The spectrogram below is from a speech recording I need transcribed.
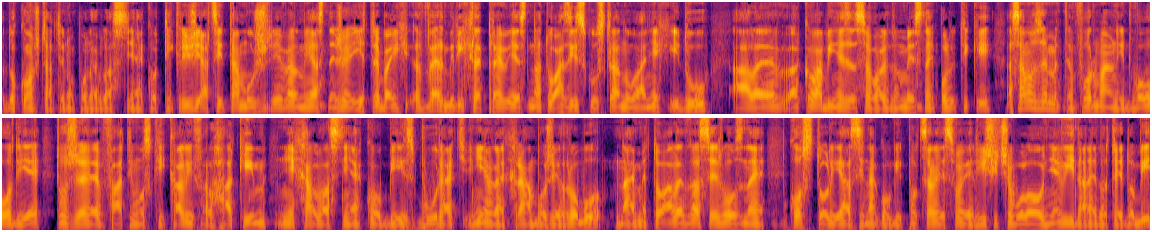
do Konštantinopole vlastne, ako tí križiaci tam už je veľmi jasné, že je treba ich veľmi rýchle previesť na tú azijskú stranu a nech idú, ale ako aby nezasahovali do miestnej politiky. A samozrejme ten formálny dôvod je to, že Fatimovský kalif al-Hakim nechal vlastne by zbúrať nielen chrám Božieho hrobu, najmä to, ale vlastne rôzne kostoly a synagógy po celej svojej ríši, čo bolo nevýdané do tej doby.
